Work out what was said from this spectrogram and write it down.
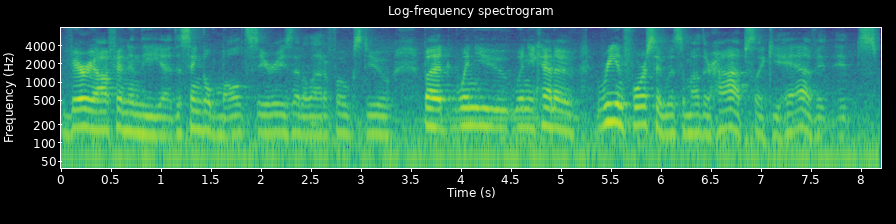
very often in the uh, the single malt series that a lot of folks do. But when you when you kind of reinforce it with some other hops like you have, it, it's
